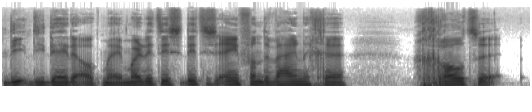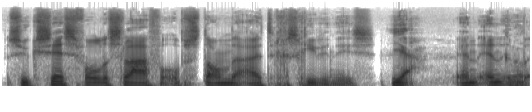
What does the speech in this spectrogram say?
Die, die deden ook mee. Maar dit is, dit is een van de weinige grote, succesvolle slavenopstanden uit de geschiedenis. Ja. En, en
